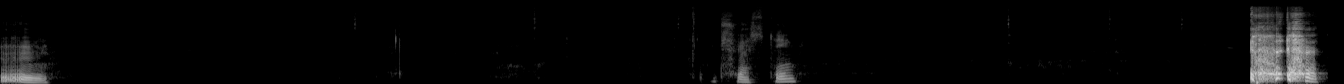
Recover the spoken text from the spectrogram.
Hmm. Interesting.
